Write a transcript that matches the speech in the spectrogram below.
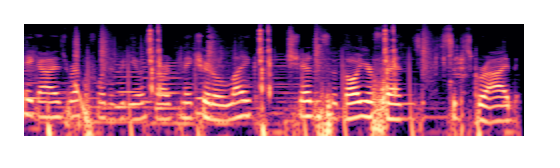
Hey guys, right before the video starts, make sure to like, share this with all your friends, subscribe,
